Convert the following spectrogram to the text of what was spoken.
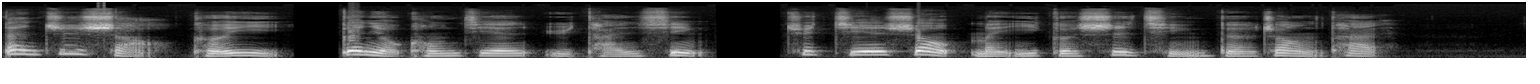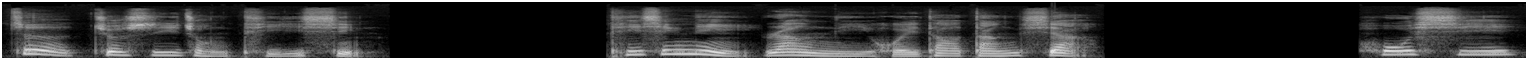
但至少可以更有空间与弹性去接受每一个事情的状态。这就是一种提醒，提醒你，让你回到当下。呼吸，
